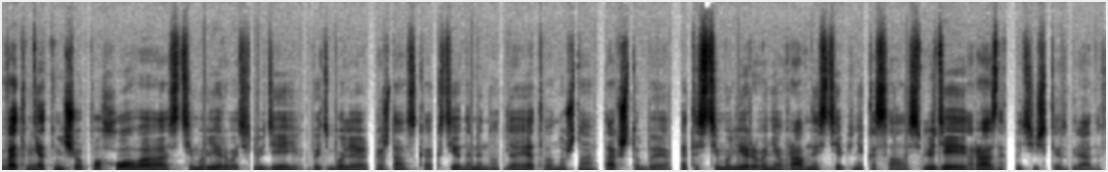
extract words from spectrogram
В этом нет ничего плохого, стимулировать людей быть более гражданско активными, но для этого нужно так, чтобы это стимулирование в равной степени касалось людей разных политических взглядов.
